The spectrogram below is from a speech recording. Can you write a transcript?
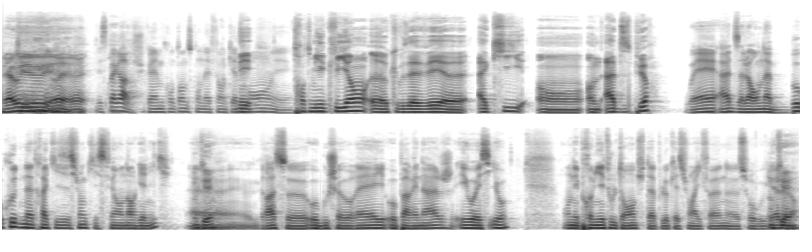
Ah oui, oui, oui, ouais, ouais. mais c'est pas grave. Je suis quand même content de ce qu'on a fait en 4 Mais- ans. Et... 30 000 clients que vous avez acquis en, en ads pur. Ouais, ads. Alors, on a beaucoup de notre acquisition qui se fait en organique, Euh, grâce euh, au bouche à oreille, au parrainage et au SEO. On est premier tout le temps. Tu tapes location iPhone euh, sur Google. Alors,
